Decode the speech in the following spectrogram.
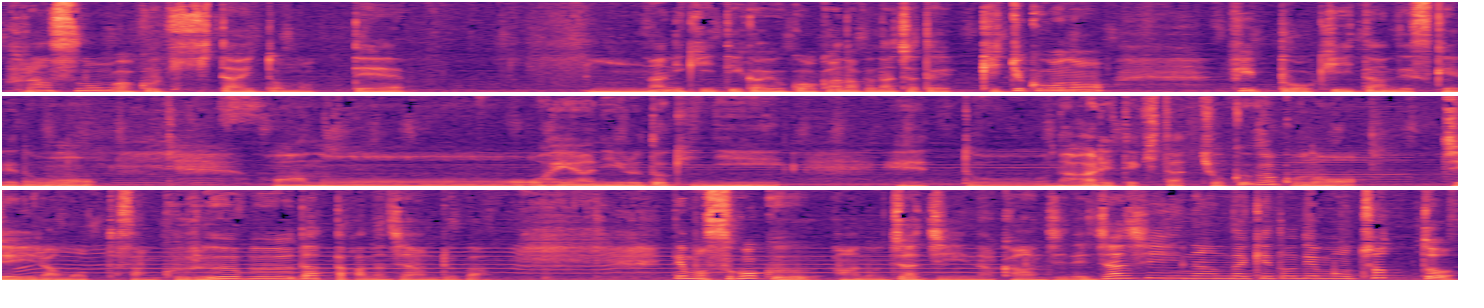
フランスの音楽を聴きたいと思って、うん、何聴いていいかよく分かんなくなっちゃって結局このフィップを聞いたんですけれども、あのー、お部屋にいる時に、えっと流れてきた曲がこのジェイ・ラモッタさんグルーブだったかなジャンルが。でもすごくあのジャジーな感じでジャジーなんだけどでもちょっと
